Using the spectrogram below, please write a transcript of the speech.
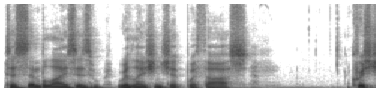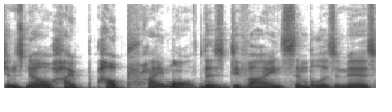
to symbolize his relationship with us. Christians know how, how primal this divine symbolism is,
